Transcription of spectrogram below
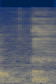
Perfect.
